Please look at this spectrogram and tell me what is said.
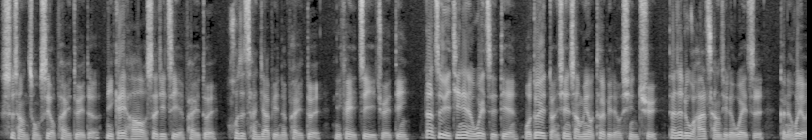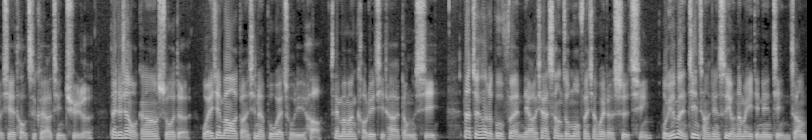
市场总是有派对的，你可以好好设计自己的派对，或是参加别人的派对，你可以自己决定。那至于今天的位置点，我对短线上没有特别的有兴趣，但是如果它长期的位置，可能会有一些投资客要进去了。但就像我刚刚说的，我会先把我短线的部位处理好，再慢慢考虑其他的东西。那最后的部分聊一下上周末分享会的事情。我原本进场前是有那么一点点紧张，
